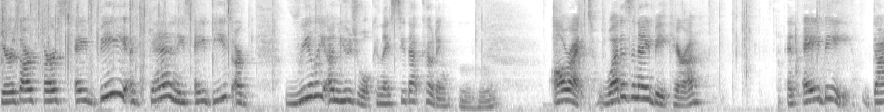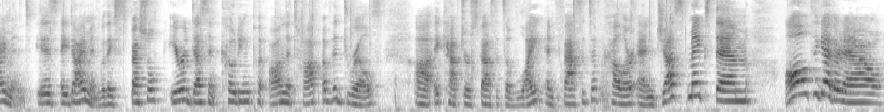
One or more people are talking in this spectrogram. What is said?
Here's our first AB. Again, these ABs are really unusual. Can they see that coating? Mm -hmm. All right. What is an AB, Kara? An AB diamond is a diamond with a special iridescent coating put on the top of the drills. Uh, it captures facets of light and facets of color and just makes them all together now.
